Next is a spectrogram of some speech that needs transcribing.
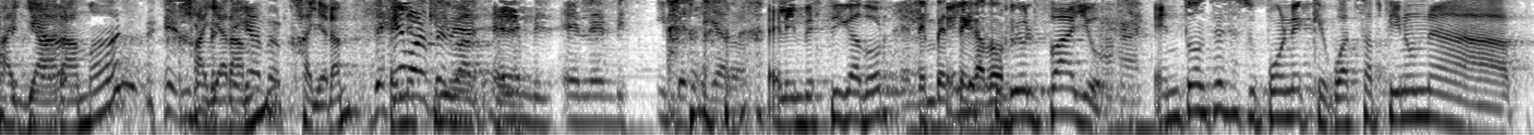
Hayaraman, Hayaram, Hayaram, el, el, investigador. el investigador. El investigador. Él descubrió el fallo. Entonces se supone que WhatsApp tiene una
